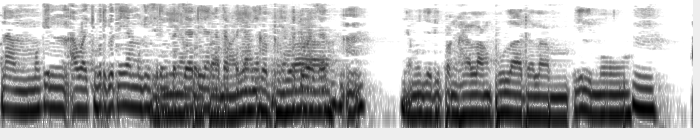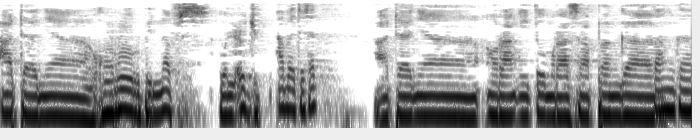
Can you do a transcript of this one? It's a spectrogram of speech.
nah mungkin awal berikutnya yang mungkin sering Ini yang terjadi dan pertama. ada Yang yang, kedua. yang kedua. Hmm. yang menjadi penghalang pula dalam ilmu Hmm. adanya ghurur bin nafs wal ujub. Apa itu Ustaz? Adanya orang itu merasa bangga Bangga.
